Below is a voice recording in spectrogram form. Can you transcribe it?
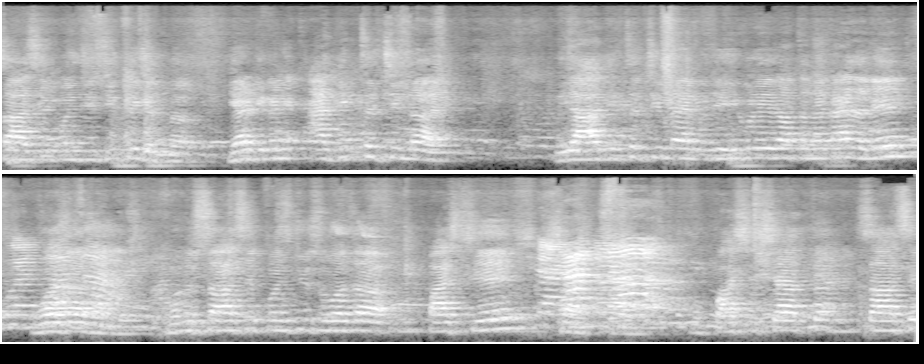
सहाशे पंचवीस इथे घेतलं. या ठिकाणी अधिकचं चिन्ह आहे. म्हणजे अधिकचं चिन्ह आहे म्हणजे इकडे जाताना काय झाले? वजा झाले. म्हणून सहाशे पंचवीस वजा पाचशे मग पाचशे शहात्तर सहाशे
